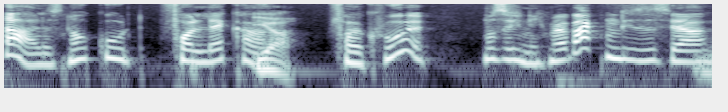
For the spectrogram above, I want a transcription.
Ja, alles noch gut, voll lecker, Ja. voll cool. Muss ich nicht mehr backen dieses Jahr.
